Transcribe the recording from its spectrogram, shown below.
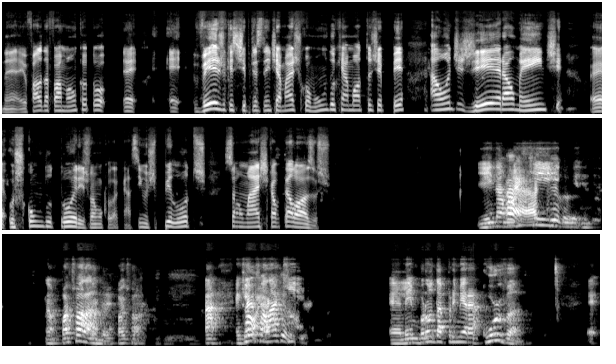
Né? Eu falo da Fórmula 1 que eu tô, é, é, vejo que esse tipo de acidente é mais comum do que a MotoGP, aonde geralmente é, os condutores, vamos colocar assim, os pilotos são mais cautelosos. E ainda mais é, que. Aquilo. Não, pode falar, André, pode falar. Ah, é que eu ia falar que é, lembrou da primeira curva, é,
